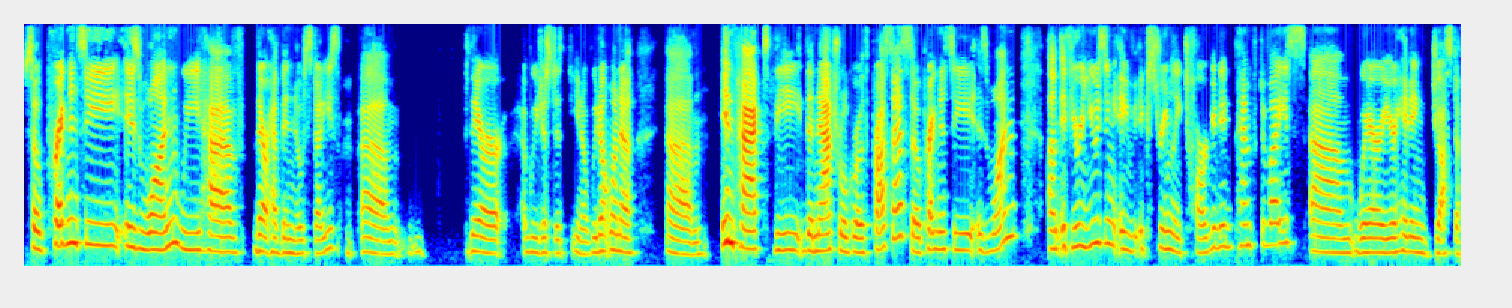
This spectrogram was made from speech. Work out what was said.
so pregnancy is one. We have there have been no studies. Um, there we just you know we don't want to um, impact the the natural growth process. So pregnancy is one. Um, if you're using a extremely targeted PEMF device um, where you're hitting just a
